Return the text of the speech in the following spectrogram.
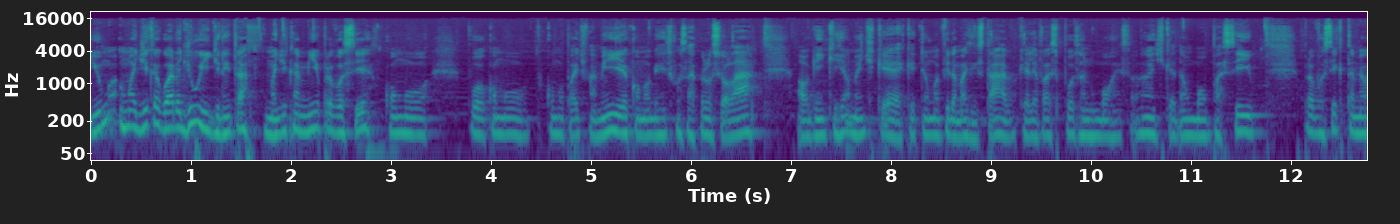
E uma, uma dica agora de Widney, tá? Uma dica minha para você, como, pô, como, como pai de família, como alguém responsável pelo seu lar, alguém que realmente quer, quer ter uma vida mais instável, quer levar a esposa num bom restaurante, quer dar um bom passeio. Para você que está me,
